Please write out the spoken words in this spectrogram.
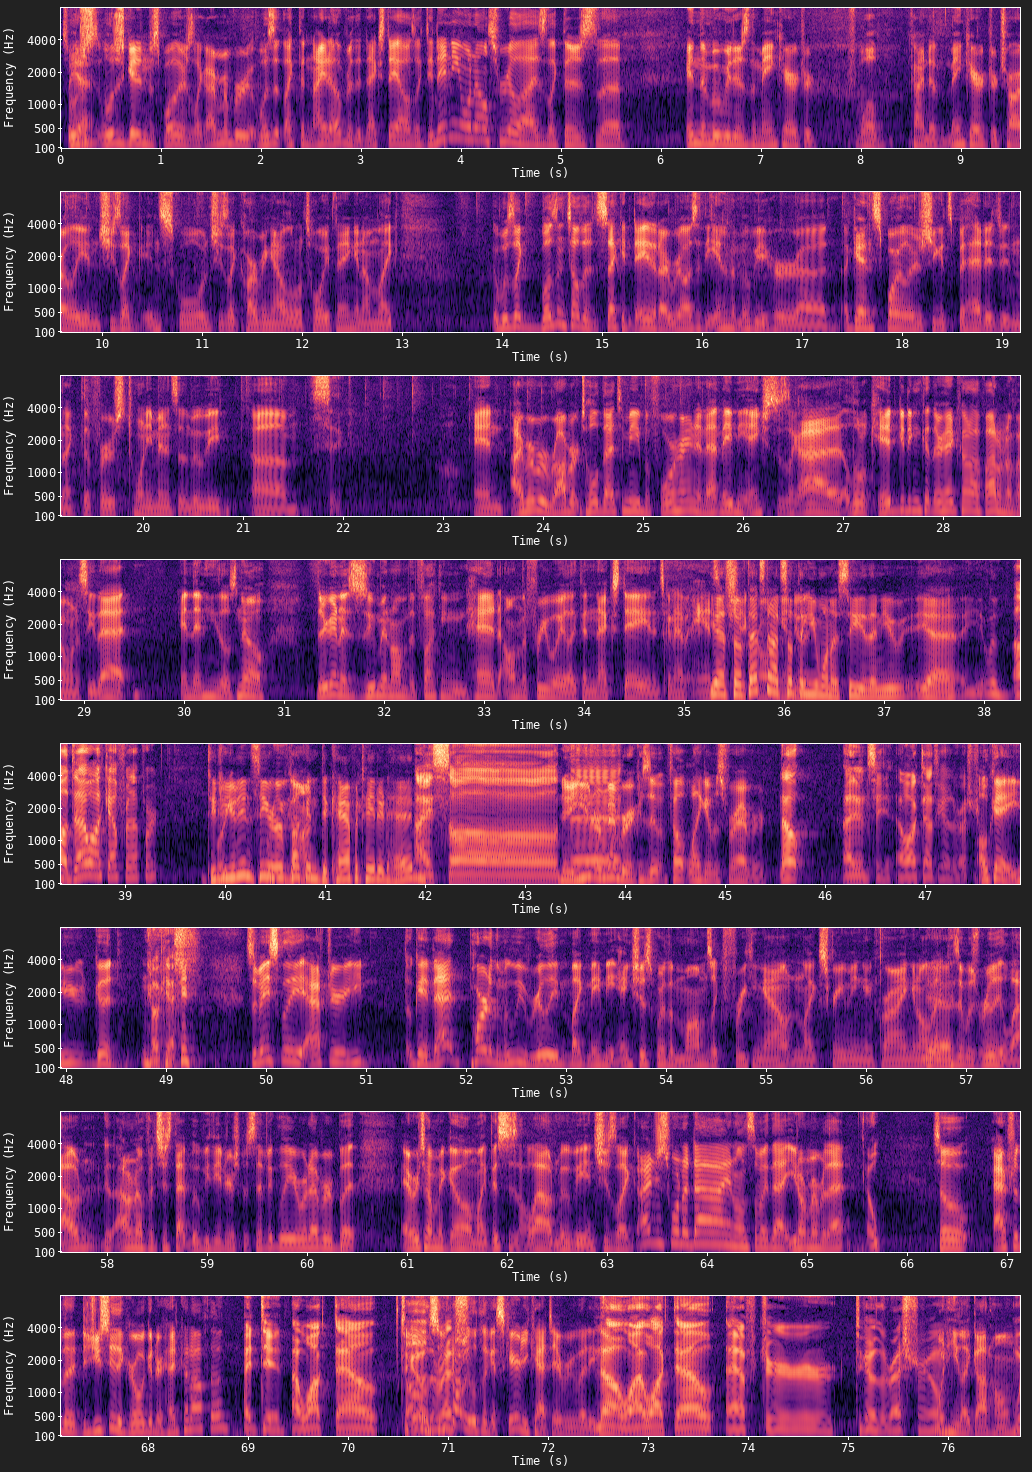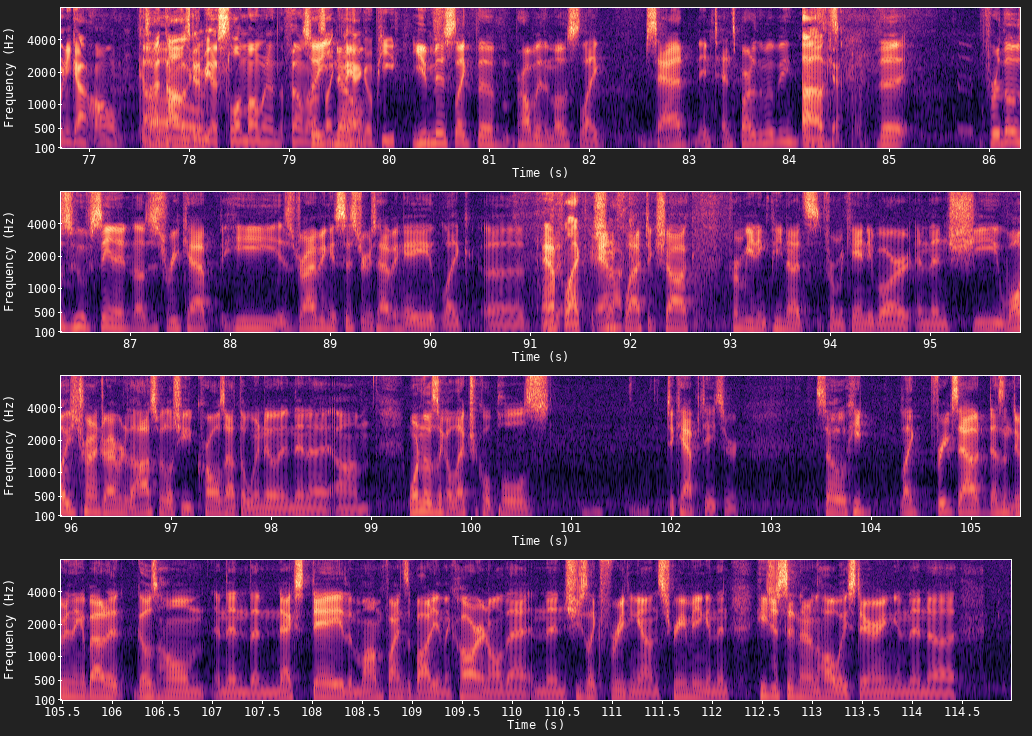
So we'll, Yeah. just, we'll just get into spoilers. Like I remember, was it like the night of or the next day? I was like, did anyone else realize like there's the in the movie there's the main character, well, kind of main character Charlie, and she's like in school and she's like carving out a little toy thing, and I'm like. It was like wasn't until the second day that I realized at the end of the movie her uh, again spoilers she gets beheaded in like the first twenty minutes of the movie um, Sick. and I remember Robert told that to me beforehand, and that made me anxious. It was like, ah, a little kid getting their head cut off. I don't know if I want to see that. And then he goes, no, they're gonna zoom in on the fucking head on the freeway like the next day, and it's gonna have ants. yeah. and So shit if that's not something into you want to see, then you, yeah. you would- Oh, did I walk out for that part? Did you, you- didn't see her you fucking gone? decapitated head? I saw. no, you that- remember because it felt like it was forever. No, I didn't see it. I walked out to go to the restroom. Okay, you good. Okay. so basically, after he, okay, that part of the movie really like made me anxious, where the mom's like freaking out and like screaming and crying and all that Yeah. because it was really loud. I don't know if it's just that movie theater specifically or whatever, but every time I go, I'm like, this is a loud movie, and she's like, I just want to die and all stuff like that. You don't remember that? Nope. So after the, did you see the girl get her head cut off though? I did. I walked out to oh, go to the so you probably look like a scaredy cat to everybody. No, I walked out after to go to the restroom when he like got home. when he got home because I thought it was gonna Oh. be a slow moment in the film. so I was like, know, I gotta go pee. You missed like the probably the most like sad, intense part of the movie. Oh, okay. The for those who've seen it, I'll just recap. He is driving his sister who's having a like uh, Anaphylactic shock. anaphylactic shock from eating peanuts from a candy bar, and then she, while he's trying to drive her to the hospital, she crawls out the window, and then a um, one of those like electrical poles decapitates her. So he like freaks out, doesn't do anything about it, goes home, and then the next day the mom finds the body in the car and all that, and then she's like freaking out and screaming, and then he's just sitting there in the hallway staring, and then uh,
